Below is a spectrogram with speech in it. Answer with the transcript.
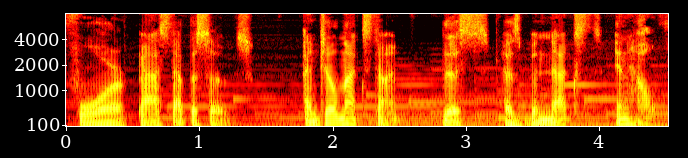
for past episodes. Until next time, this has been Next in Health.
